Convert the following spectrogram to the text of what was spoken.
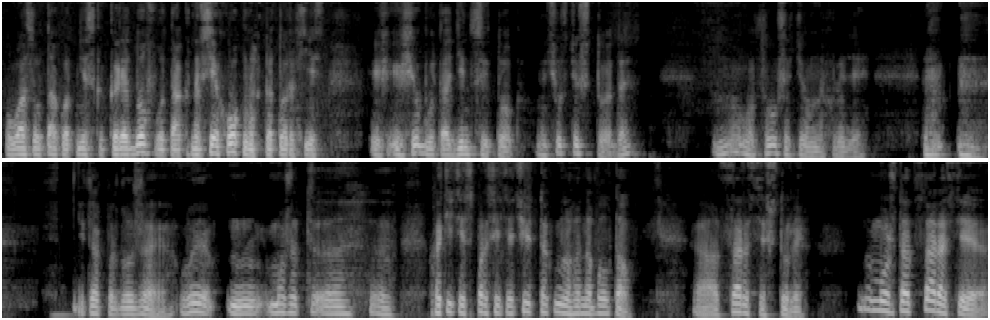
у вас вот так вот несколько рядов, вот так, на всех окнах, которых есть, и, все будет один цветок. Ну черти что, да? Ну вот, слушайте умных людей. Итак, продолжаю. Вы, может, э, э, хотите спросить, а что ты так много наболтал? А от старости, что ли? Ну, может, от старости,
